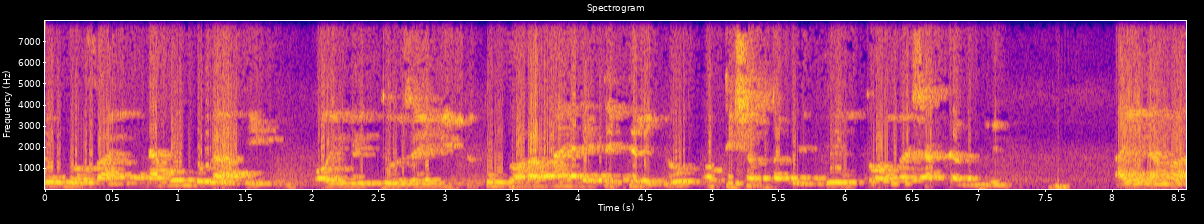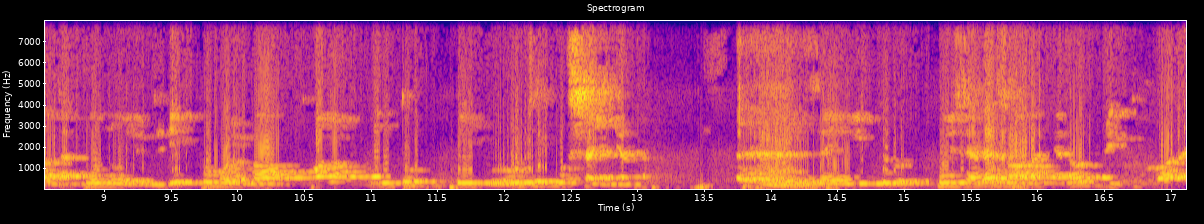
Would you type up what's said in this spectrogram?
منه فإنه ملاقيكم ওই মৃত্যু যে মৃত্যু তুমি ধরা নাই দেখতে লিখো অতি সত্য মৃত্যু তোমার সাক্ষাৎ দিবে আইনামা তাকুনু ইউদরিকুমুল মাউত ওয়ালাউ কুনতুম ফি বুরুজিন মুশাইয়াদা যে মৃত্যু তুই যেটা যাও না কেন মৃত্যু করে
